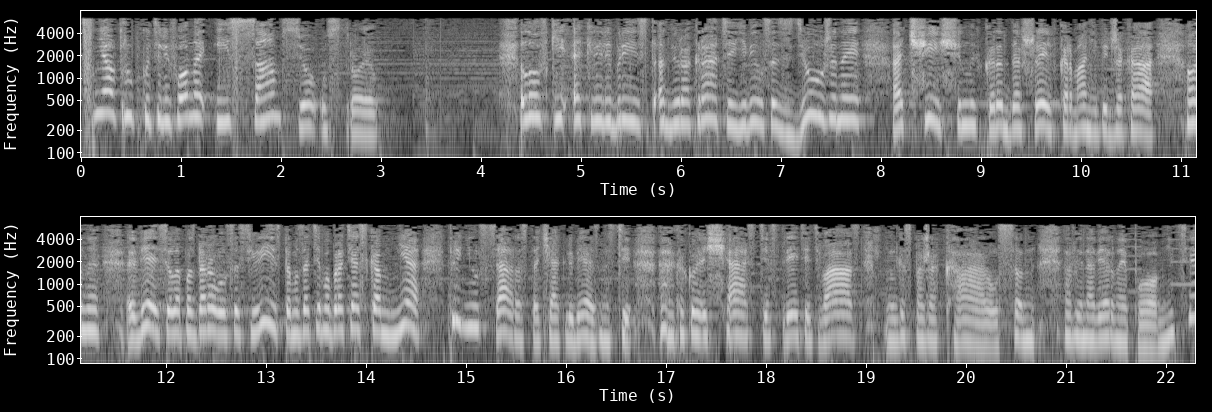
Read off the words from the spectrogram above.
снял трубку телефона и сам все устроил. Ловкий эквилибрист от бюрократии явился с дюжиной очищенных карандашей в кармане пиджака. Он весело поздоровался с юристом, а затем, обратясь ко мне, принялся расточать любезности. «Какое счастье встретить вас, госпожа Карлсон! Вы, наверное, помните,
